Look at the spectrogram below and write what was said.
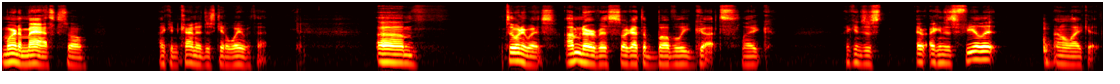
I'm wearing a mask, so I can kind of just get away with that. Um. So, anyways, I'm nervous, so I got the bubbly guts. Like, I can just, I can just feel it. I don't like it.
